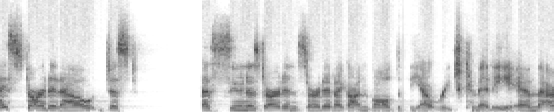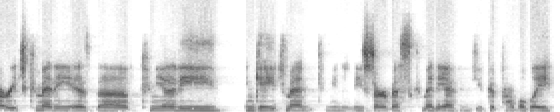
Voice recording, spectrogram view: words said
i started out just as soon as Darden started, I got involved with the outreach committee. And the outreach committee is the community engagement, community service committee, I think you could probably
